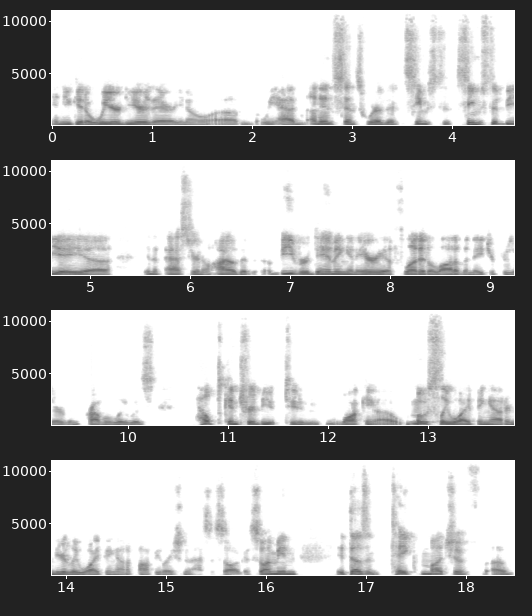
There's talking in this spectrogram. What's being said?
and you get a weird year there, you know, um, we had an instance where that seems to seems to be a uh, in the past year in Ohio that a beaver damming an area flooded a lot of the nature preserve and probably was helped contribute to walking, uh, mostly wiping out or nearly wiping out a population of Massasauga. So, I mean, it doesn't take much of, of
